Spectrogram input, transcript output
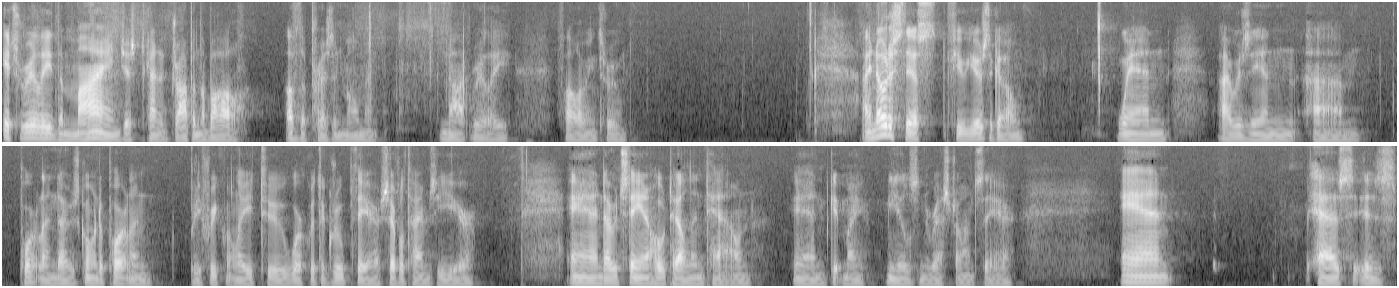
it's really the mind just kind of dropping the ball of the present moment, not really following through. I noticed this a few years ago when I was in um, Portland. I was going to Portland pretty frequently to work with a group there several times a year. And I would stay in a hotel in town and get my meals in the restaurants there. And as is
